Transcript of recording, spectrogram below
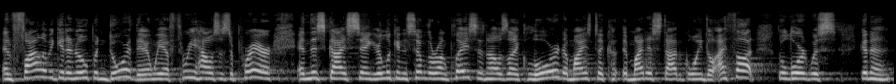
And finally, we get an open door there, and we have three houses of prayer. And this guy's saying, You're looking at some of the wrong places. And I was like, Lord, am I to, am I to stop going to? I thought the Lord was going to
